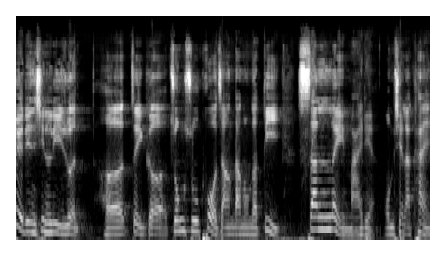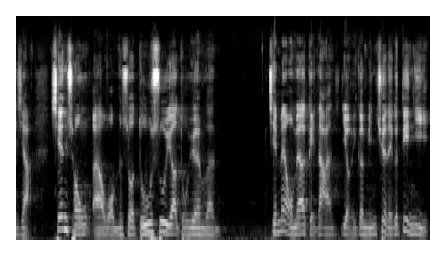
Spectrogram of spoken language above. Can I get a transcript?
确定性利润和这个中枢扩张当中的第三类买点，我们先来看一下。先从啊，我们说读书要读原文，前面我们要给大家有一个明确的一个定义。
